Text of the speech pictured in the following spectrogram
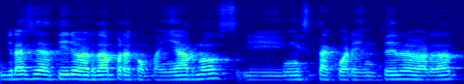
gracias a ti, la verdad, por acompañarnos en esta cuarentena, la verdad.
